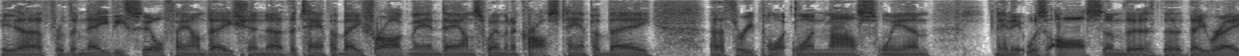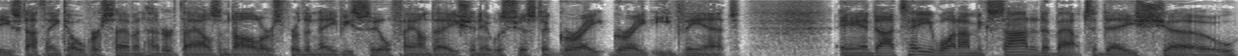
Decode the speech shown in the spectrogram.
uh, for the Navy SEAL Foundation, uh, the Tampa Bay Frogman down swimming across Tampa Bay, a 3.1 mile swim. And it was awesome. The, the they raised, I think, over $700,000 for the Navy SEAL Foundation. It was just a great, great event. And I tell you what, I'm excited about today's show.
